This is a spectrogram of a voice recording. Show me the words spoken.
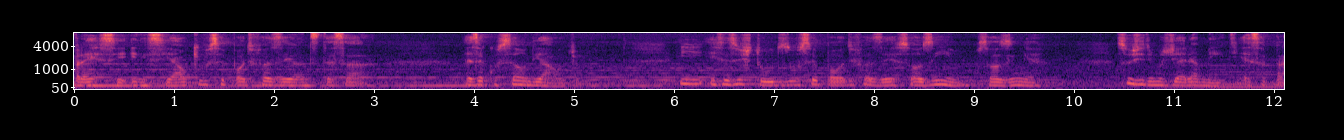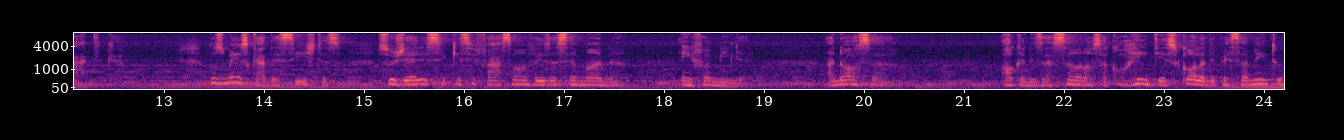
prece inicial que você pode fazer antes dessa execução de áudio. E esses estudos você pode fazer sozinho, sozinha. Sugerimos diariamente essa prática. Nos meios kardecistas, sugere-se que se faça uma vez a semana, em família a nossa organização, a nossa corrente, a escola de pensamento,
